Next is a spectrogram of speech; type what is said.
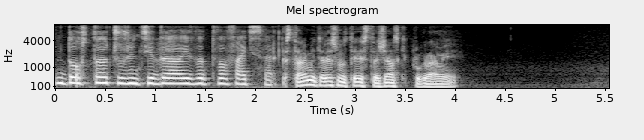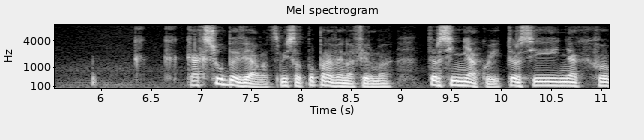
доста чуженци да идват в IT сферата. Стана ми интересно за тези стажански програми. Как се обявяват? В смисъл, една фирма? Търси някой, търси някаква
